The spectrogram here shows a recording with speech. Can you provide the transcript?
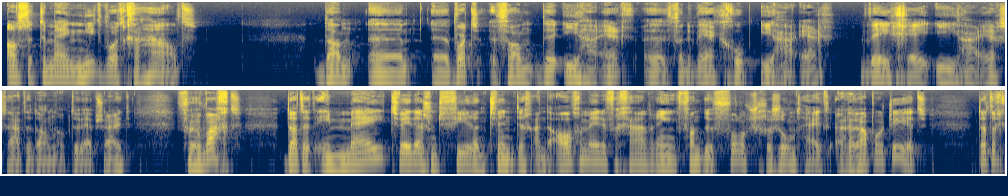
Als de termijn niet wordt gehaald, dan uh, uh, wordt van de IHR, uh, van de werkgroep IHR, WGIHR staat er dan op de website, verwacht dat het in mei 2024 aan de algemene vergadering van de volksgezondheid rapporteert dat er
